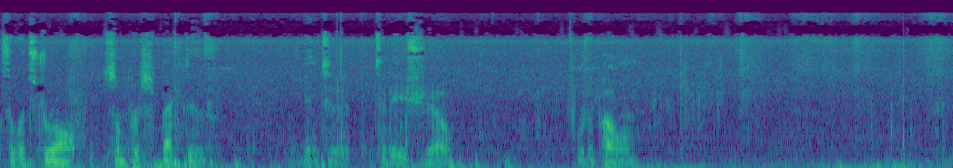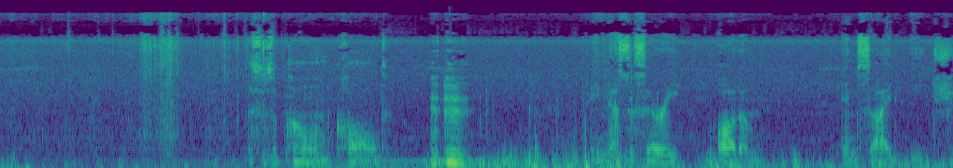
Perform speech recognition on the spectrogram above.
So let's draw some perspective into today's show with a poem. This is a poem called A Necessary Autumn Inside Each.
